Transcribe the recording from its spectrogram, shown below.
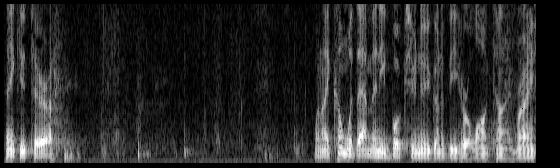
Thank you, Tara. When I come with that many books, you know you're going to be here a long time, right?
